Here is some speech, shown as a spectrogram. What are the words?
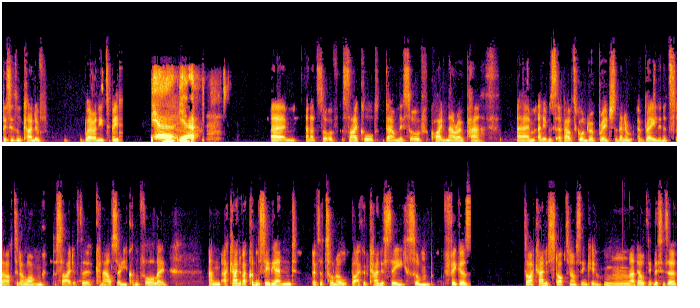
this isn't kind of where I need to be. Yeah, yeah. Um, and I'd sort of cycled down this sort of quite narrow path, um, and it was about to go under a bridge. So then a, a railing had started along the side of the canal, so you couldn't fall in. And I kind of I couldn't see the end of the tunnel, but I could kind of see some figures. So I kind of stopped, and I was thinking, mm, I don't think this is a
